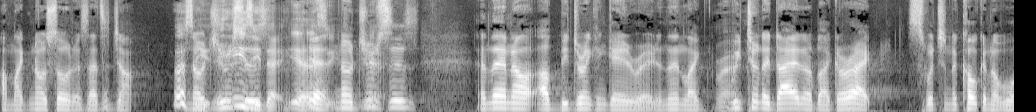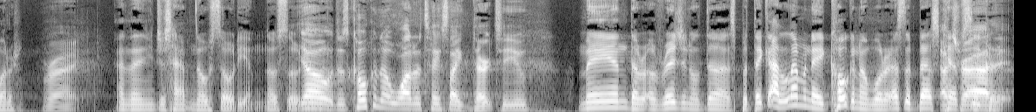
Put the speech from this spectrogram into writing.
I'm like no sodas. That's a jump. that's no easy, easy juices. day. Yeah, Yeah, easy. no Yeah. And then I'll I'll be drinking Gatorade, and then like Right. week two the diet, I'm like, all right, switching to coconut water, Right. and then you just have no sodium, no sodium. Yo, does coconut water taste like dirt to you? man, the original does, but they got lemonade coconut water. That's the best I tried secret. it.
